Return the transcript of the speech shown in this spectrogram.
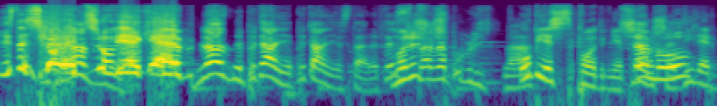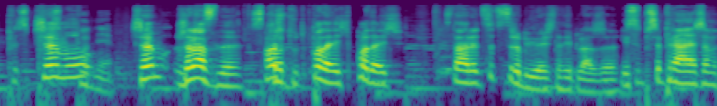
Jesteś chorym Żelazny. człowiekiem! Żelazny, pytanie, pytanie, stary. To jest Możesz- plaża publiczna. Ubierz spodnie, Czemu? proszę, dealer, p- sp- Czemu? spodnie. Czemu? Żelazny, Spod- chodź tu, podejdź, podejdź. Stary, co ty zrobiłeś na tej plaży? Jezu, przepraszam.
